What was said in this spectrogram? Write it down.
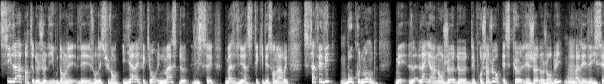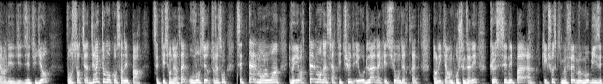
Si là, à partir de jeudi ou dans les, les journées suivantes, il y a effectivement une masse de lycées, une masse d'universités qui descendent dans la rue, ça fait vite Mm. beaucoup de monde. Mais là, il y a un enjeu de, des prochains jours. Est-ce que les jeunes aujourd'hui, Mm. pas les, les lycéens, les, les étudiants, vont se sentir directement concernés par cette question des retraites ou vont se dire de toute façon c'est tellement loin, il va y avoir tellement d'incertitudes et au-delà de la question des retraites dans les 40 prochaines années que ce n'est pas quelque chose qui me fait me mobiliser.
